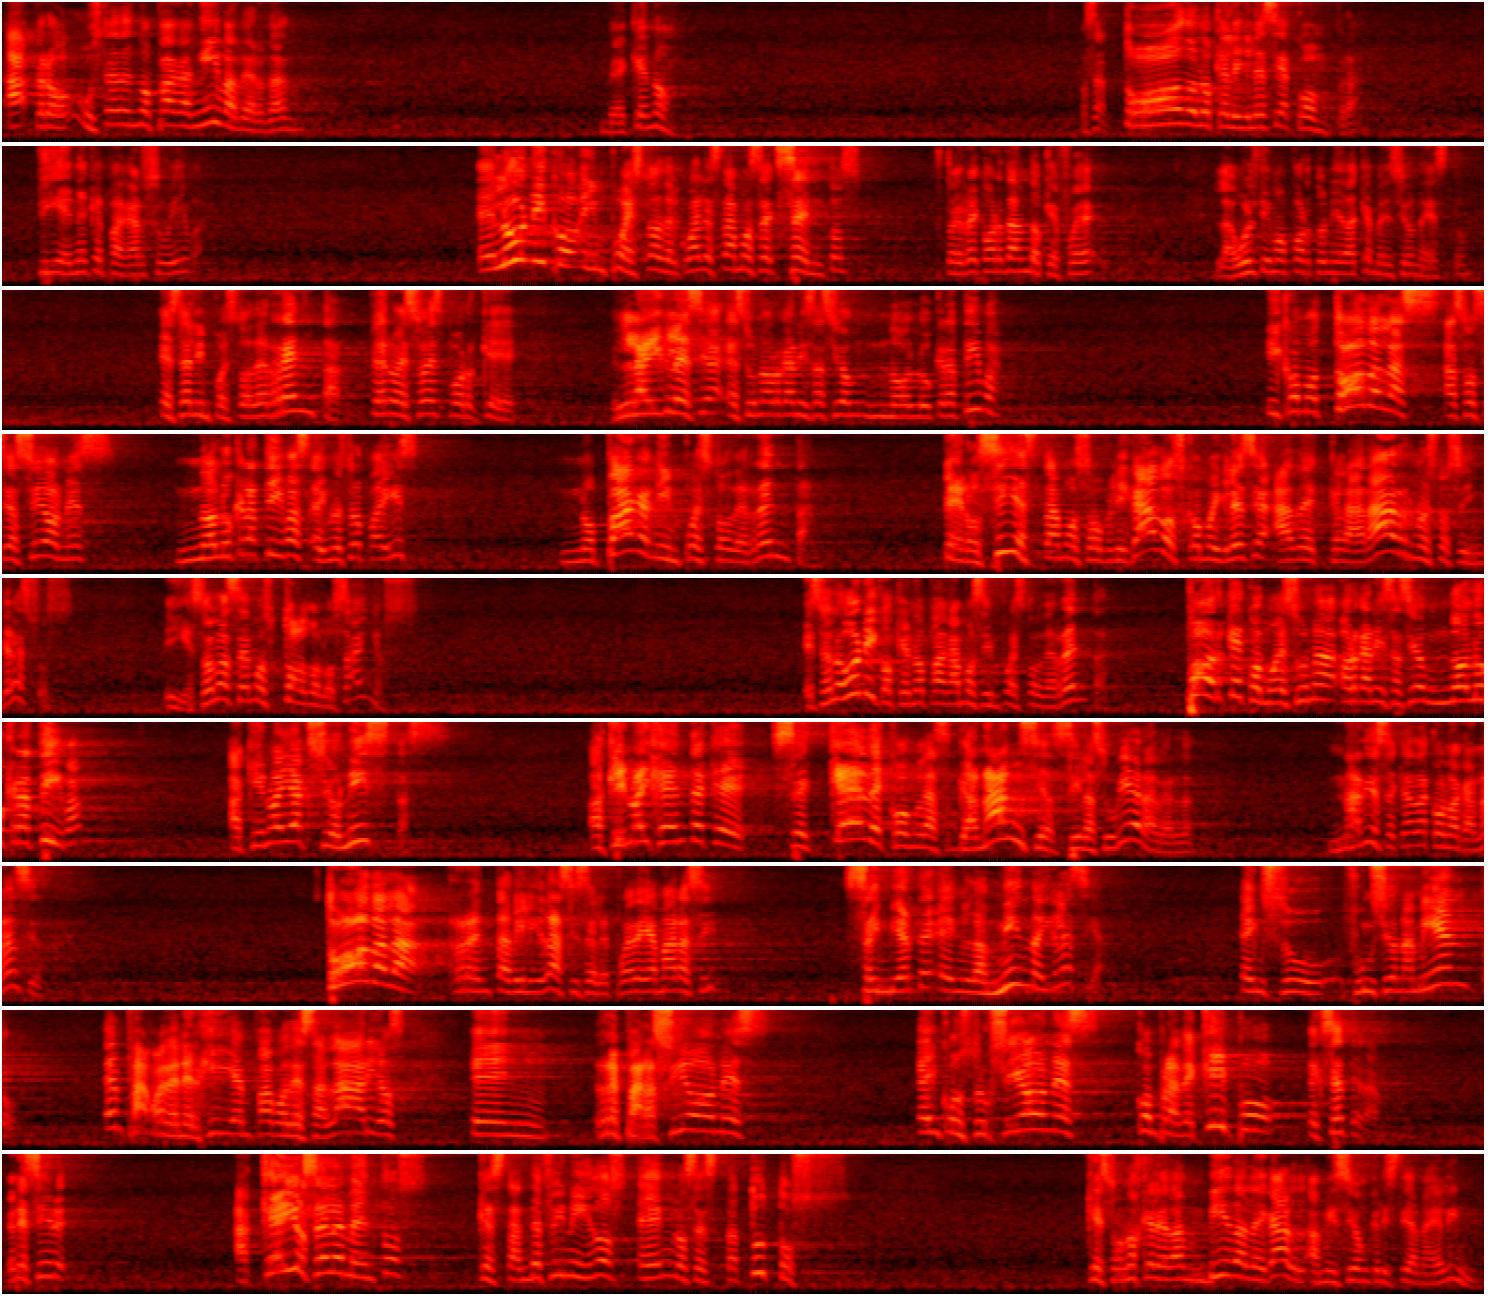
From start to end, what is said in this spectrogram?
ah, pero ustedes no pagan IVA, ¿verdad? Ve que no. O sea, todo lo que la iglesia compra tiene que pagar su IVA. El único impuesto del cual estamos exentos, estoy recordando que fue la última oportunidad que mencioné esto, es el impuesto de renta, pero eso es porque la iglesia es una organización no lucrativa. Y como todas las asociaciones no lucrativas en nuestro país no pagan impuesto de renta, pero sí estamos obligados como iglesia a declarar nuestros ingresos. Y eso lo hacemos todos los años. Eso es lo único que no pagamos impuesto de renta. Porque como es una organización no lucrativa, aquí no hay accionistas. Aquí no hay gente que se quede con las ganancias si las hubiera, ¿verdad? Nadie se queda con las ganancias. Toda la rentabilidad, si se le puede llamar así, se invierte en la misma iglesia, en su funcionamiento, en pago de energía, en pago de salarios, en reparaciones, en construcciones, compra de equipo, etcétera. Es decir, aquellos elementos que están definidos en los estatutos, que son los que le dan vida legal a Misión Cristiana Elín.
